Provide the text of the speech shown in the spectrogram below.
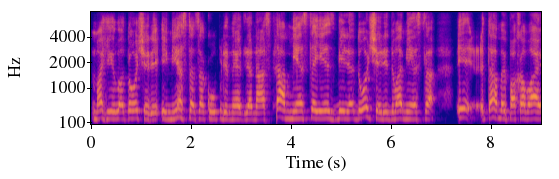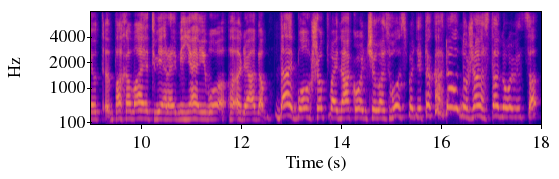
могила дочери и место закупленное для нас. Там место есть для дочери, два места. И там и поховают, поховает Вера меня его э, рядом. Дай Бог, чтоб война кончилась. Господи, так когда он уже остановится?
